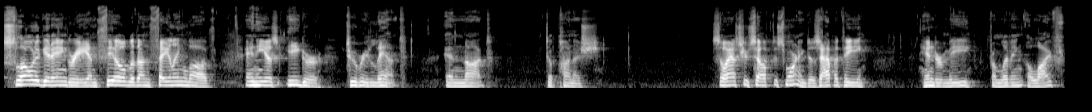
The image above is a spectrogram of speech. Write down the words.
slow to get angry, and filled with unfailing love. And he is eager to relent and not to punish. So ask yourself this morning does apathy hinder me from living a life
